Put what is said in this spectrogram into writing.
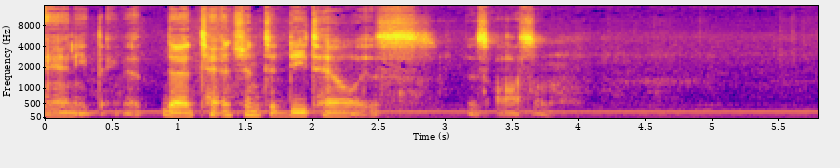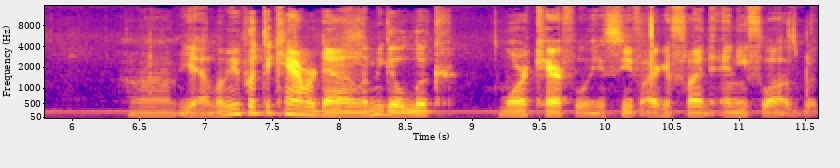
Anything. The, the attention to detail is is awesome. Um, yeah, let me put the camera down. Let me go look more carefully and see if I can find any flaws, but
